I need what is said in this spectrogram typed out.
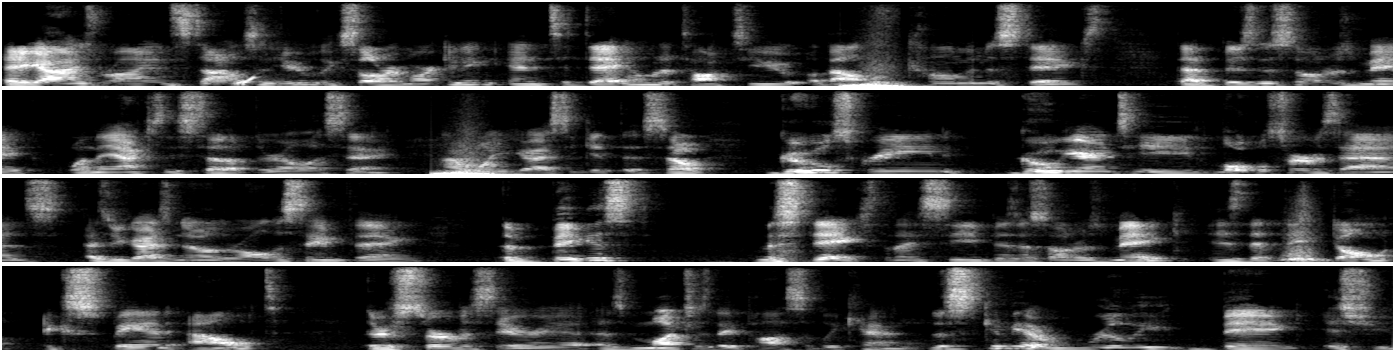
Hey guys, Ryan Steinelson here with Accelerate Marketing, and today I'm going to talk to you about the common mistakes that business owners make when they actually set up their LSA. I want you guys to get this. So, Google Screened, Google Guaranteed, local service ads, as you guys know, they're all the same thing. The biggest mistakes that I see business owners make is that they don't expand out their service area as much as they possibly can. This can be a really big issue.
